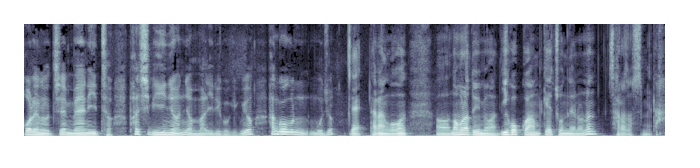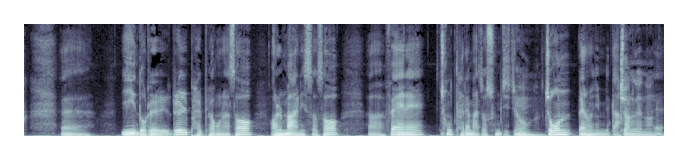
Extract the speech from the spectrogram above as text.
홀 앤 오츠의 Man Eater. 82년 연말 1위 곡이고요. 한 곡은 뭐죠? 네, 다른 한 곡은 어, 너무나도 유명한 이 곡과 함께 존 레논은 사라졌습니다. 에, 이 노래를 발표하고 나서 얼마 안 있어서 어, 팬의 총탄에 맞아 숨지죠. 존 레논입니다. 존 레논. 예,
